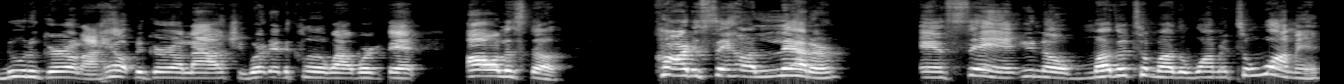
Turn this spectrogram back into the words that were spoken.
knew the girl. I helped the girl out. She worked at the club I worked at. All this stuff. Cardi sent her letter and said, you know, mother to mother, woman to woman,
